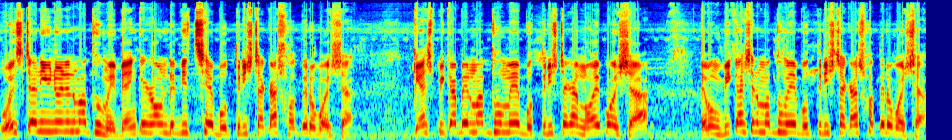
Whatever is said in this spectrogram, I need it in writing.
ওয়েস্টার্ন ইউনিয়নের মাধ্যমে ব্যাংক অ্যাকাউন্টে দিচ্ছে বত্রিশ টাকা সতেরো পয়সা। ক্যাশ পিক মাধ্যমে বত্রিশ টাকা নয় পয়সা এবং বিকাশের মাধ্যমে বত্রিশ টাকা সতেরো পয়সা।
